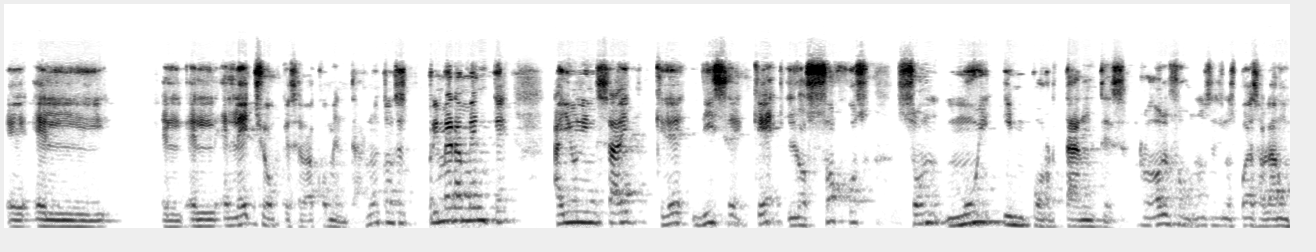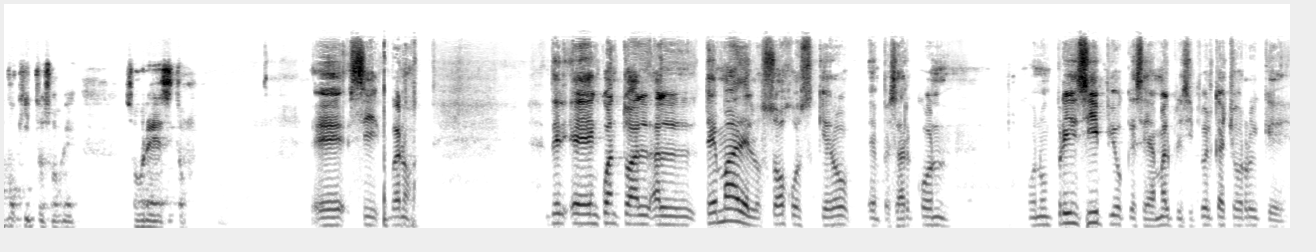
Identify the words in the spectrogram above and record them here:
eh, el, el, el, hecho que se va a comentar. Entonces, primeramente, hay un insight que dice que los ojos son muy importantes. Rodolfo, no sé si nos puedes hablar un poquito sobre, sobre esto. Eh, sí, bueno, en cuanto al, al, tema de los ojos, quiero empezar con, con, un principio que se llama el principio del cachorro y que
